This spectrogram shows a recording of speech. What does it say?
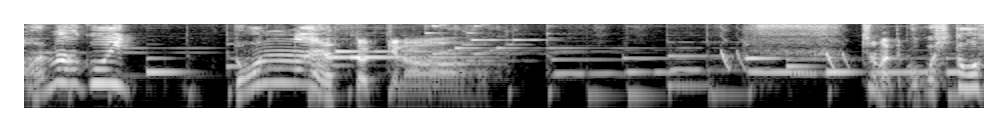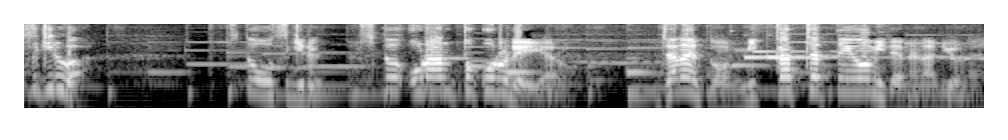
雨乞いどんなんやったっけな？と待って、ここ人多すぎるわ。人多すぎる。人おらんところでやろう。じゃないと、見っかっちゃってよ、みたいななるよね。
